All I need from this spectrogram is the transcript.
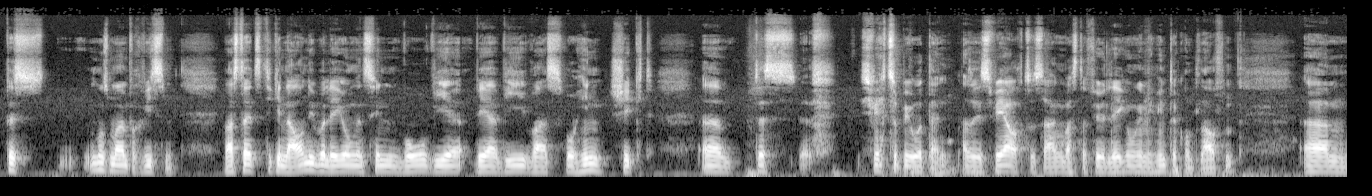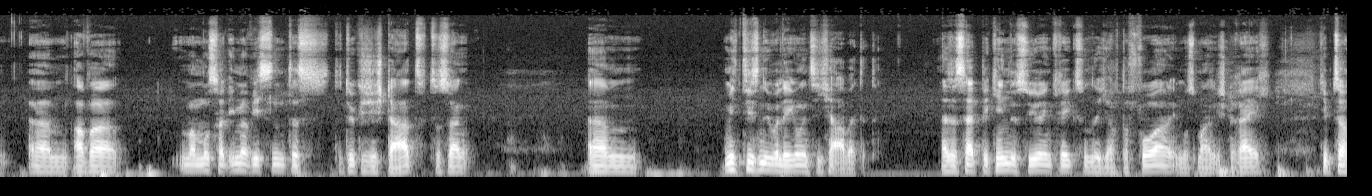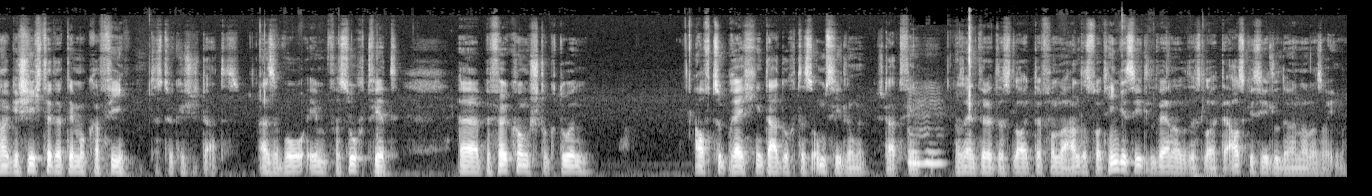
das muss man einfach wissen. Was da jetzt die genauen Überlegungen sind, wo wir, wer wie was wohin schickt, äh, das äh, schwer zu beurteilen. Also es wäre auch zu sagen, was da für Überlegungen im Hintergrund laufen. Ähm, ähm, aber man muss halt immer wissen, dass der türkische Staat sozusagen ähm, mit diesen Überlegungen sicher arbeitet. Also seit Beginn des Syrienkriegs und natürlich auch davor im Osmanischen Reich gibt es auch eine Geschichte der Demografie des türkischen Staates. Also wo eben versucht wird, äh, Bevölkerungsstrukturen aufzubrechen, dadurch, dass Umsiedlungen stattfinden. Mhm. Also entweder, dass Leute von woanders dorthin gesiedelt werden oder dass Leute ausgesiedelt werden oder was auch immer.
